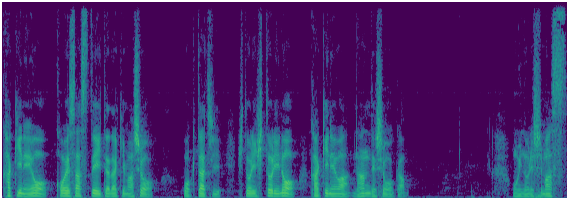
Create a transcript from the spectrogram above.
垣根を越えさせていただきましょう。僕たち一人一人の垣根は何でしょうか？お祈りします。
